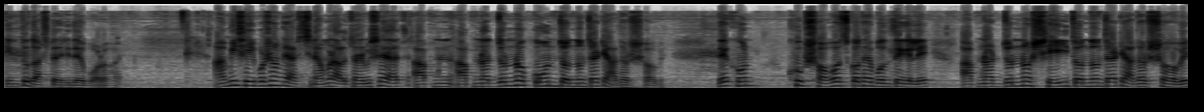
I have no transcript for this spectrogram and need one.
কিন্তু গাছটা ধীরে ধীরে বড় হয়। আমি সেই প্রসঙ্গে আসছি না, আমার আলোচনার বিষয় আজ আপন- আপনার জন্য কোন চন্দন চাটি আদর্শ হবে? দেখুন, খুব সহজ কথায় বলতে গেলে আপনার জন্য সেই চন্দন চাটি আদর্শ হবে,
